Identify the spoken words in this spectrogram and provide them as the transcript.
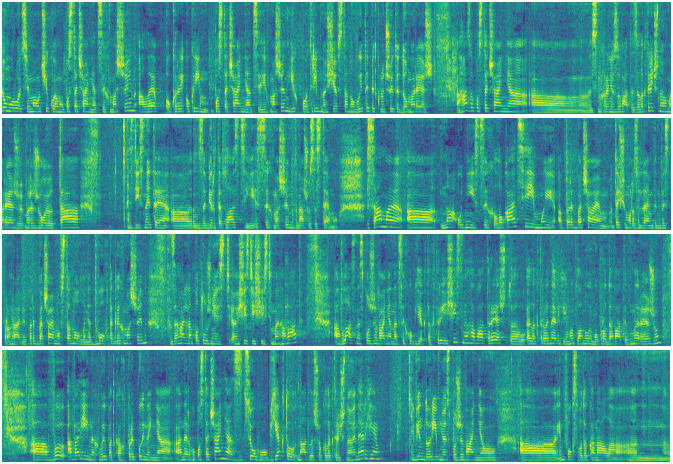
Цьому році ми очікуємо постачання цих машин, але окрі- окрім постачання цих машин, їх потрібно ще встановити, підключити до мереж газопостачання, синхронізувати з електричною мережею, мережою та Здійснити е, забір тепла з, цих машин в нашу систему. Саме е, на одній з цих локацій ми передбачаємо те, що ми розглядаємо в інвестпрограмі, передбачаємо встановлення двох таких машин. Загальна потужність е, 6,6 МВт. А власне споживання на цих об'єктах 3,6 МВт. Решту електроенергії ми плануємо продавати в мережу. В аварійних випадках припинення енергопостачання з цього об'єкту надлишок електричної енергії. Він дорівнює споживанню а, інфокс а,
